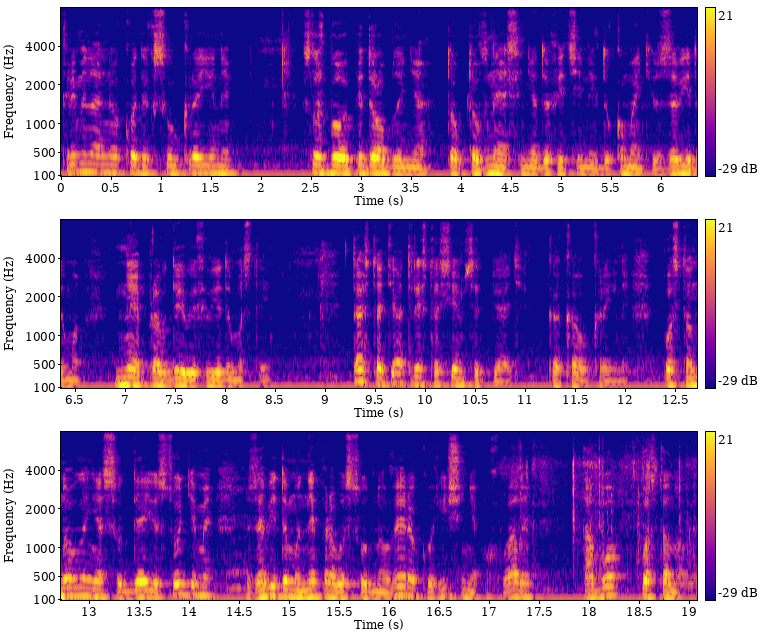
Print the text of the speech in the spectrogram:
Кримінального кодексу України службове підроблення, тобто внесення до офіційних документів завідомо неправдивих відомостей, та стаття 375 КК України постановлення суддею суддями завідомо неправосудного вироку, рішення, ухвали або постанови.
